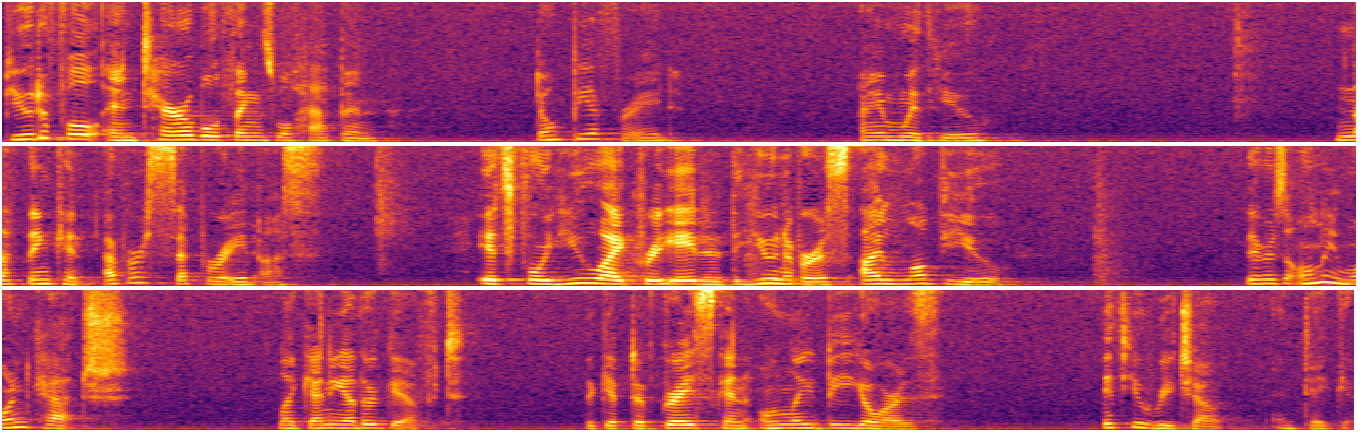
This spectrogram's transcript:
Beautiful and terrible things will happen. Don't be afraid. I am with you. Nothing can ever separate us it's for you I created the universe. I love you. There is only one catch. Like any other gift, the gift of grace can only be yours if you reach out and take it.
